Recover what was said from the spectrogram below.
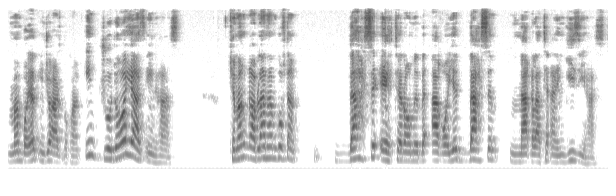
من باید اینجا عرض بکنم. این جدای از این هست که من قبلا هم گفتم بحث احترام به عقاید بحث مغلط انگیزی هست.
